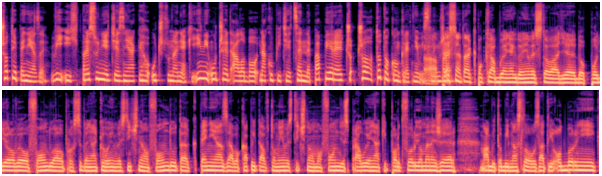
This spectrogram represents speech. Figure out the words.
čo tie peniaze? Vy ich presuniete z nejakého účtu na nejaký iný účet alebo nakúpite cenné papiere? Čo, čo toto konkrétne myslím? A presne že... tak, pokiaľ bude niekto investovať eh, do podielového fondu alebo proste do nejakého investičného fondu, tak peniaze alebo kapitál v tom investičnom fonde spravuje nejaký portfólio manažér. Mal by to byť na slovo za tý odborník,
